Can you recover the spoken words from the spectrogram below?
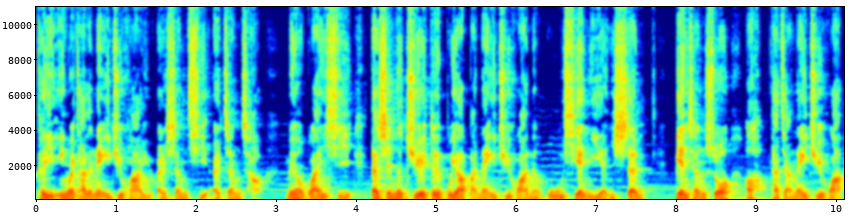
可以因为他的那一句话语而生气而争吵，没有关系。但是呢，绝对不要把那一句话呢无限延伸。变成说哦，他讲那一句话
